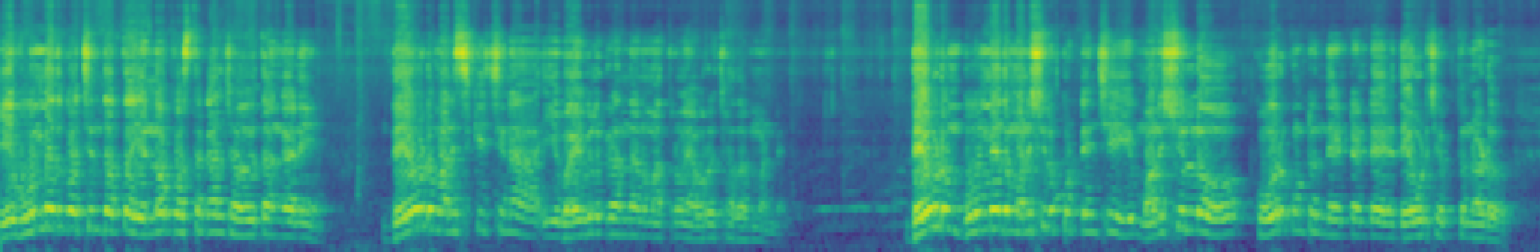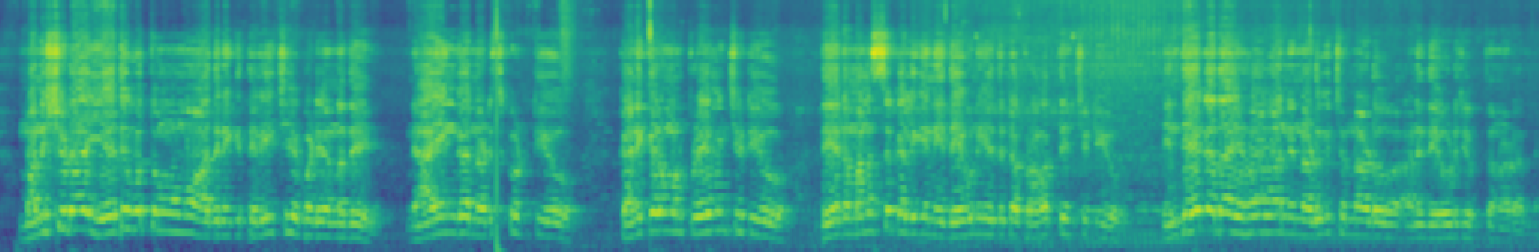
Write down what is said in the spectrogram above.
ఈ భూమి మీదకి వచ్చిన తర్వాత ఎన్నో పుస్తకాలు చదువుతాం కానీ దేవుడు మనిషికి ఇచ్చిన ఈ బైబిల్ గ్రంథాన్ని మాత్రం ఎవరు చదవమండి. దేవుడు భూమి మీద మనుషులు పుట్టించి మనుషుల్లో కోరుకుంటుంది ఏంటంటే దేవుడు చెప్తున్నాడు మనుషుడా ఏది ఉత్తమమో అది నీకు తెలియచేయబడి ఉన్నది. న్యాయంగా నడుచుకుంటూ కనికరమును ప్రేమించుటియు దేని మనస్సు కలిగి నీ దేవుని ఎదుట ప్రవర్తించుటియు. ఇంతే కదా యహోవా నిన్ను అడుగుచున్నాడు అని దేవుడు చెప్తున్నాడు అండి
